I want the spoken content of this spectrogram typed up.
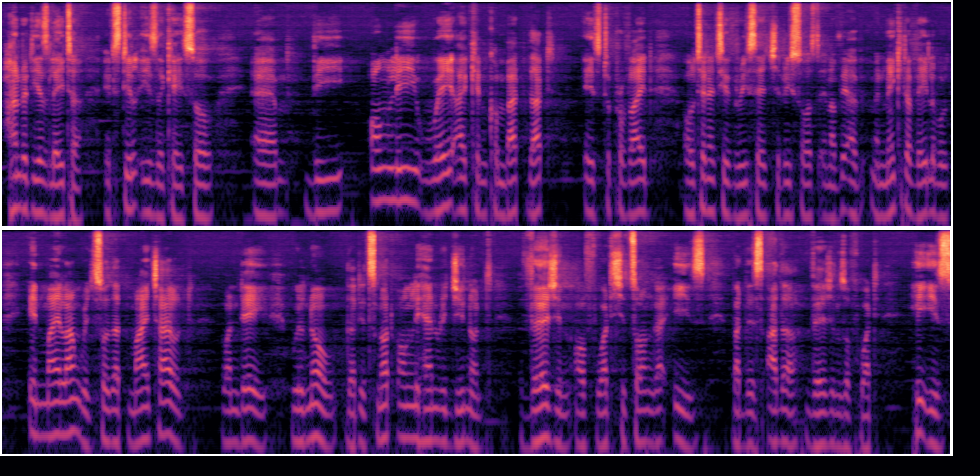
100 years later, it still is the case. So um, the only way I can combat that is to provide alternative research resource and, and make it available in my language so that my child one day will know that it's not only Henri Junod version of what Xitsonga is, but there's other versions of what he is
